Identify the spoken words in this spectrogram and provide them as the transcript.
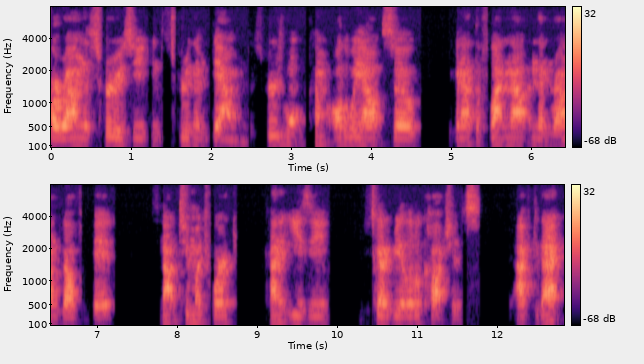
around the screws so you can screw them down. The screws won't come all the way out, so you're going to have to flatten out and then round it off a bit. It's not too much work, kind of easy. You just got to be a little cautious. After that,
